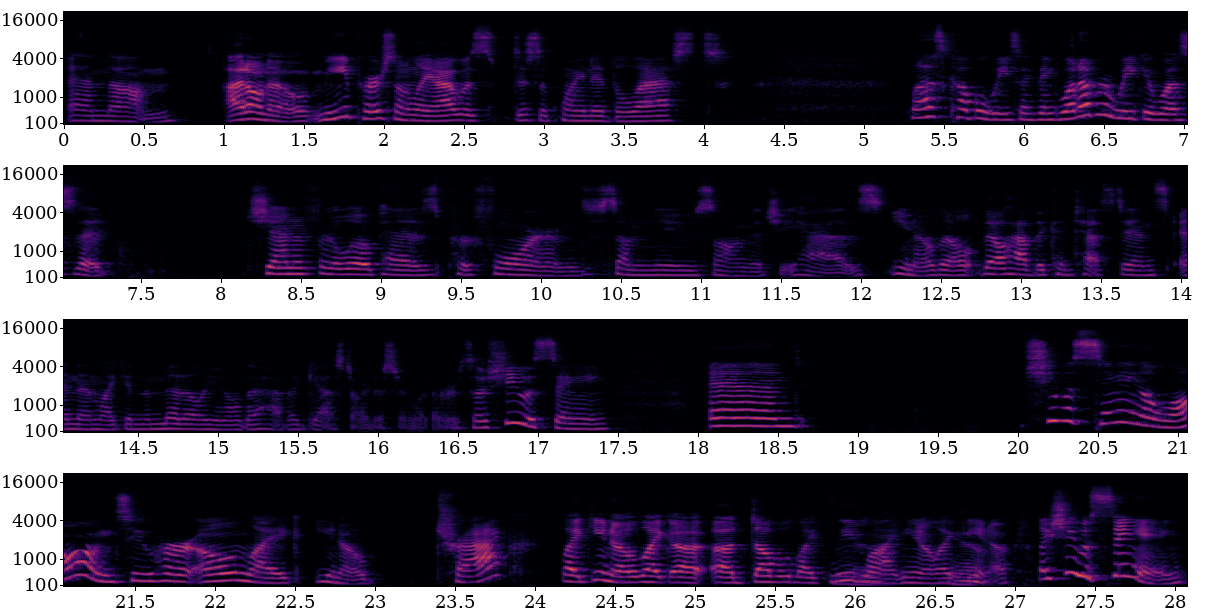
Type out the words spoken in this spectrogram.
and um, I don't know. Me personally, I was disappointed the last last couple weeks. I think whatever week it was that Jennifer Lopez performed some new song that she has. You know, they'll they'll have the contestants, and then like in the middle, you know, they'll have a guest artist or whatever. So she was singing, and she was singing along to her own like you know track like you know like a, a double like lead Yeah. line you know like Yeah. you know like she was singing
